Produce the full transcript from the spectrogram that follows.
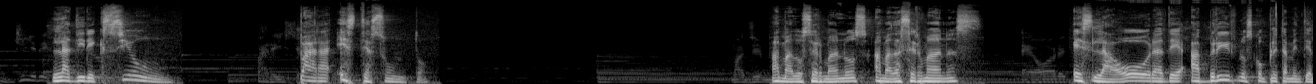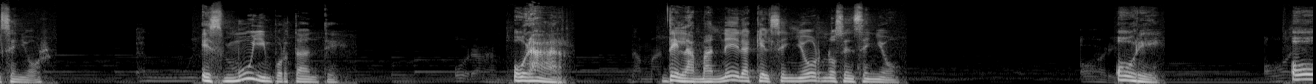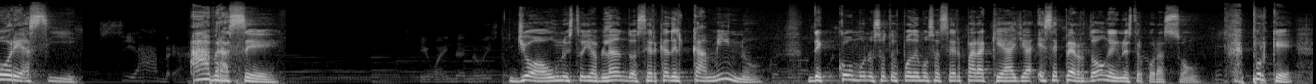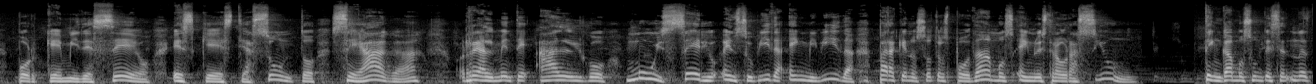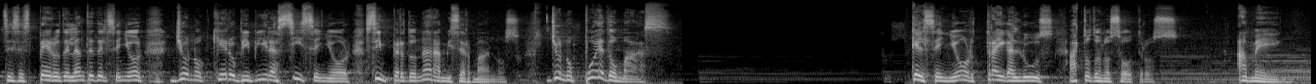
la dirección para este asunto. Amados hermanos, amadas hermanas, es la hora de abrirnos completamente al Señor es muy importante orar de la manera que el Señor nos enseñó. Ore, ore así, ábrase. Yo aún no estoy hablando acerca del camino, de cómo nosotros podemos hacer para que haya ese perdón en nuestro corazón. ¿Por qué? Porque mi deseo es que este asunto se haga realmente algo muy serio en su vida, en mi vida, para que nosotros podamos en nuestra oración tengamos un, desespero delante del Señor. Yo no quiero vivir así, Señor, sin perdonar a mis hermanos. Yo no puedo más. Que el Señor traiga luz a todos nosotros. Amén.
